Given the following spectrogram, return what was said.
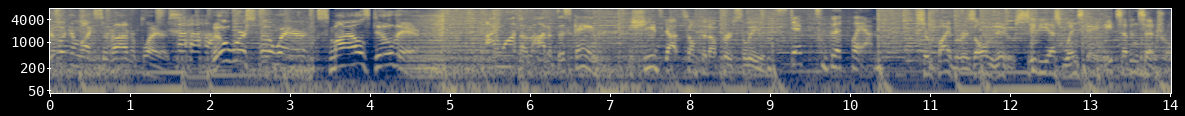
You're looking like Survivor players. Little worse for the wear, Smiles still there. I want them out of this game. She's got something up her sleeve. Stick to the plan. Survivor is all new. CBS Wednesday, 8, 7 Central.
